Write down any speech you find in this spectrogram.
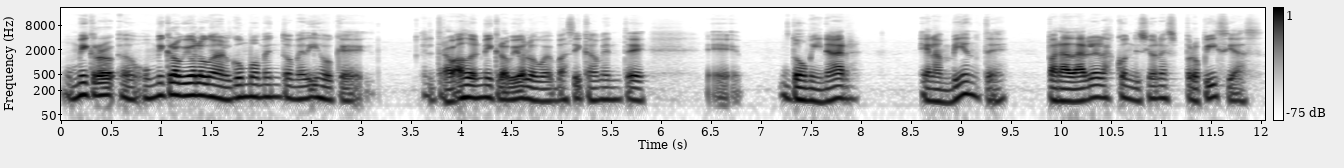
Un, micro, eh, un microbiólogo en algún momento me dijo que el trabajo del microbiólogo es básicamente dominar el ambiente para darle las condiciones propicias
